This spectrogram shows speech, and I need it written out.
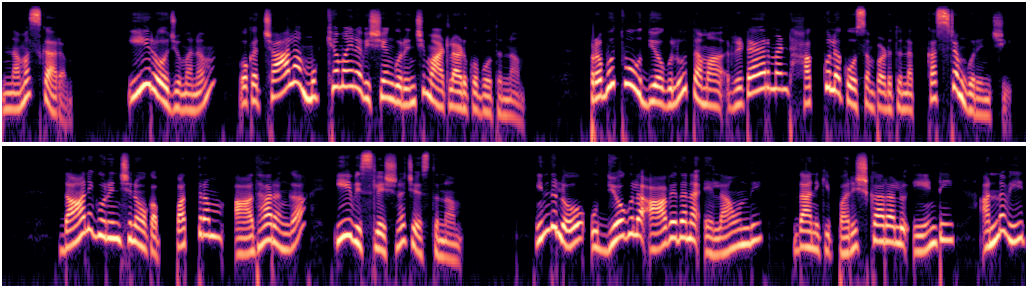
నమస్కారం. ఈరోజు మనం ఒక చాలా ముఖ్యమైన విషయం గురించి మాట్లాడుకోబోతున్నాం. ప్రభుత్వ ఉద్యోగులు తమ రిటైర్మెంట్ హక్కుల కోసం పడుతున్న కష్టం గురించి. దాని గురించిన ఒక పత్రం ఆధారంగా ఈ విశ్లేషణ చేస్తున్నాం. ఇందులో ఉద్యోగుల ఆవేదన ఎలా ఉంది? దానికి పరిష్కారాలు ఏంటి? అన్నవి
